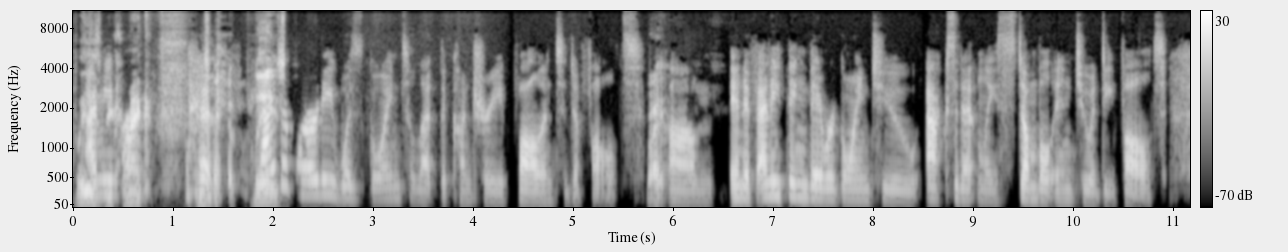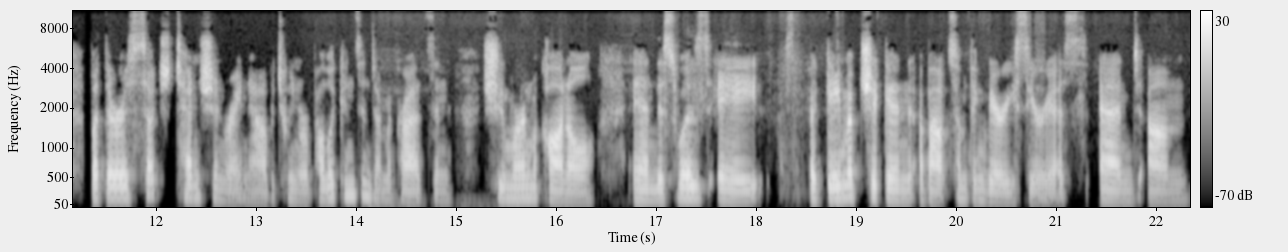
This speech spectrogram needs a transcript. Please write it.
Please I mean, be frank. please. neither party was going to let the country fall into default. Right. Um, and if anything, they were going to accidentally stumble into a default. But there is such tension right now between Republicans and Democrats and Schumer and McConnell. And this was a, a game of chicken about something very serious. And um,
